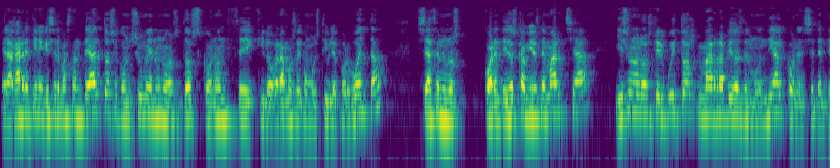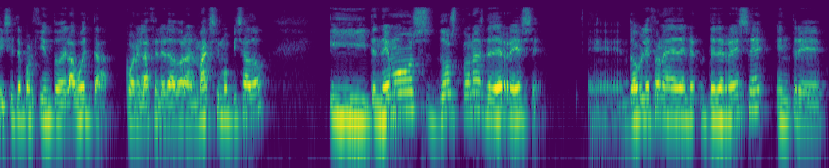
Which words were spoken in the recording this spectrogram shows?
el agarre tiene que ser bastante alto, se consumen unos 2,11 kilogramos de combustible por vuelta, se hacen unos 42 cambios de marcha y es uno de los circuitos más rápidos del mundial, con el 77% de la vuelta con el acelerador al máximo pisado. Y tendremos dos zonas de DRS, eh, doble zona de, de DRS entre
